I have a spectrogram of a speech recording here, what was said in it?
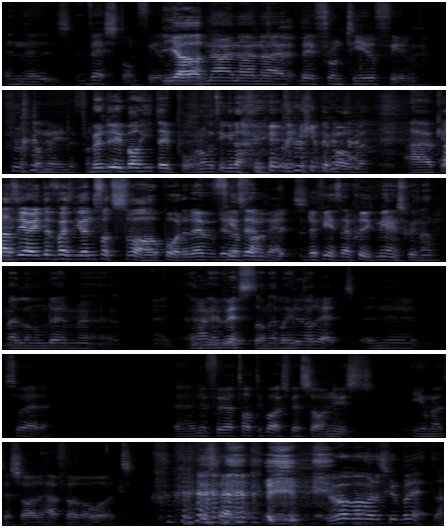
en eh, westernfilm. Ja. Bara, Nej, nej, nej. Det är frontierfilm. Men du bara hittar ju på någonting där in the moment. Ah, okej. Alltså jag har, inte, faktiskt- jag har inte fått svar på det. Det, finns, en, det, det finns en sjuk meningsskillnad mellan om det är en, eh, en Nej, du- western eller Du inte. har rätt. Eh, Nu, så är det. Eh, Nu får jag ta tillbaka vad jag sa nyss. I och med att jag sa det här förra året. Men vad, vad var det du skulle berätta?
